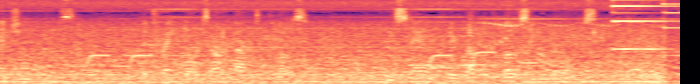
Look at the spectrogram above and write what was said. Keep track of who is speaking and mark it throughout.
Speaker 1: Attention, please. The train doors are about to close. Please stand clear of the closing doors.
